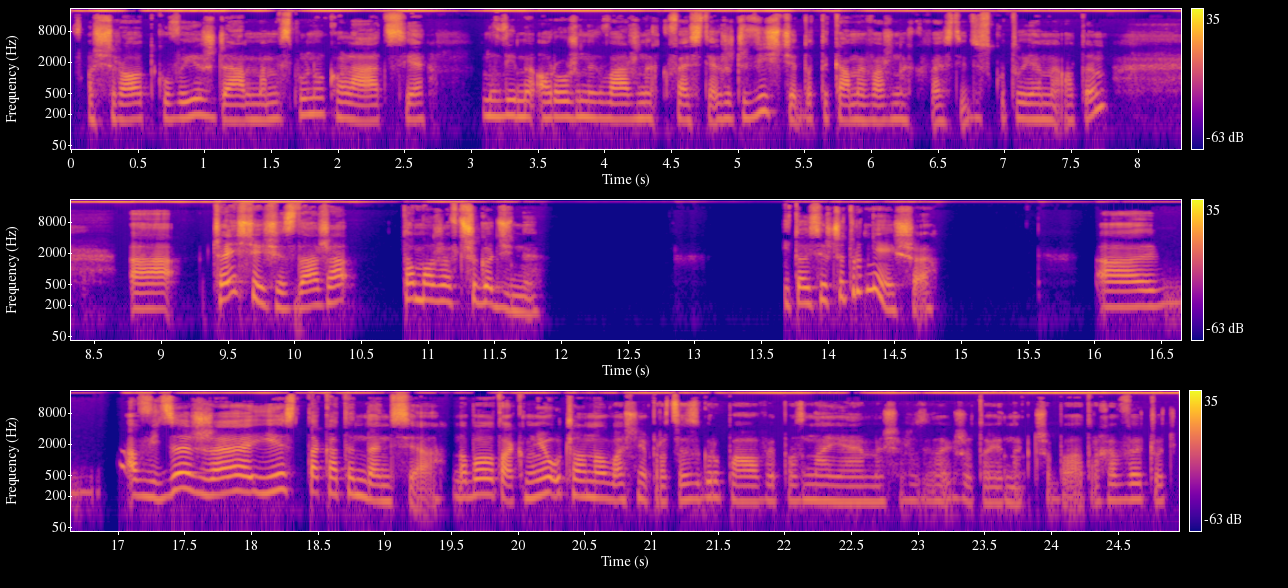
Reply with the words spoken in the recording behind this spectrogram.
w ośrodku, wyjeżdżamy, mamy wspólną kolację, mówimy o różnych ważnych kwestiach. Rzeczywiście dotykamy ważnych kwestii, dyskutujemy o tym. A częściej się zdarza to może w trzy godziny. I to jest jeszcze trudniejsze. A, a, widzę, że jest taka tendencja. No bo tak, mnie uczono właśnie proces grupowy, poznajemy się, że to jednak trzeba trochę wyczuć.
